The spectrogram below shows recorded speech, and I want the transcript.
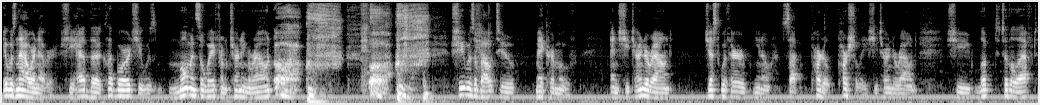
it was now or never. She had the clipboard. She was moments away from turning around. Oh, oh, she was about to make her move. And she turned around just with her, you know, partially. She turned around. She looked to the left,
